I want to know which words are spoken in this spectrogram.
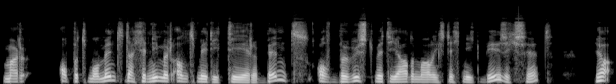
Maar op het moment dat je niet meer aan het mediteren bent of bewust met die ademhalingstechniek bezig bent, ja,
